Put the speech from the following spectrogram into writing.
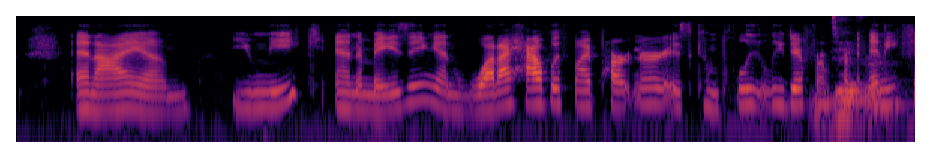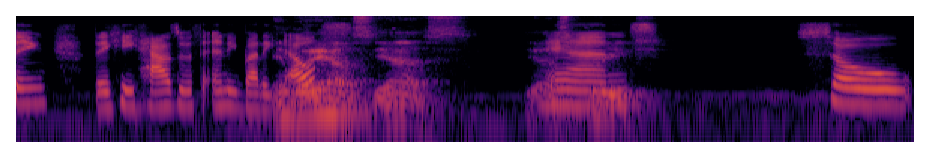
and I am unique and amazing. And what I have with my partner is completely different, from anything that he has with anybody Anybody else. else? Yes. Yes. And- preach. So,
